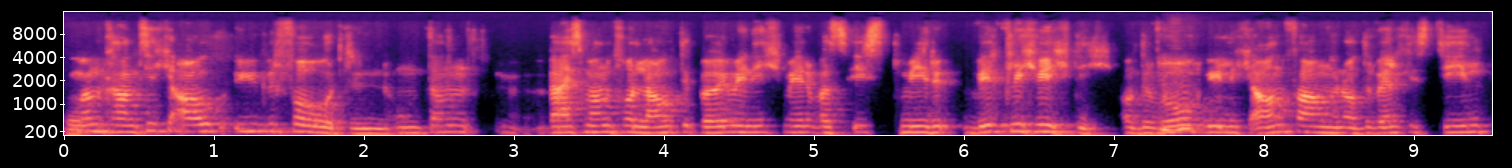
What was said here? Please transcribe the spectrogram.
Man kann sich auch überfordern und dann weiß man vor lauter Bäume nicht mehr, was ist mir wirklich wichtig oder wo mhm. will ich anfangen oder welches Ziel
